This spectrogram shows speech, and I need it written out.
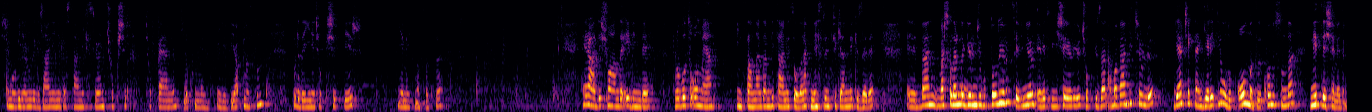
şu mobilyanın da güzelliğini göstermek istiyorum. Çok şık, çok beğendim. Dokunmayın, elizi yapmasın. Burada yine çok şık bir yemek masası. Herhalde şu anda evinde robotu olmayan insanlardan bir tanesi olarak neslim tükenmek üzere. Ee, Ben başkalarını da görünce mutlu oluyorum, seviniyorum. Evet bir işe yarıyor, çok güzel ama ben bir türlü gerçekten gerekli olup olmadığı konusunda netleşemedim.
